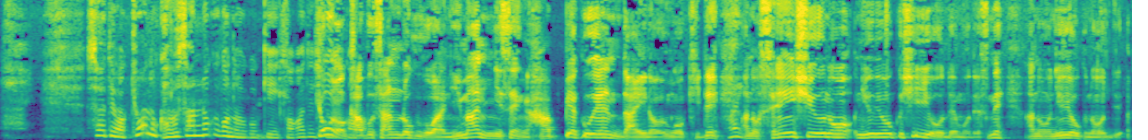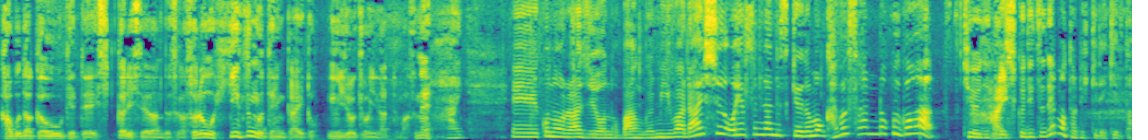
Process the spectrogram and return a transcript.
はい。さあでは今日の株三六五の動きいかがでしょうか？今日の株三六五は22,800円台の動きで、はい、あの先週のニューヨーク市場でもですね、あのニューヨークの株高を受けてしっかりしてたんですが、それを引き継ぐ展開という状況になってますね。はい。えー、このラジオの番組は来週お休みなんですけれども、株365は休日、はい、祝日でも取引できると。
